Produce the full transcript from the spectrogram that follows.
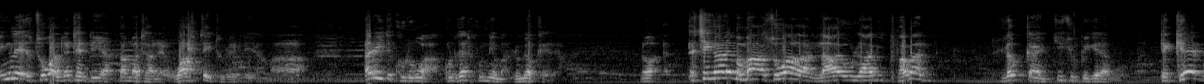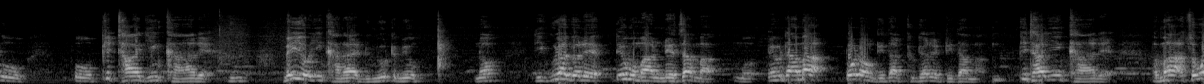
အင်္ဂလိပ်အစိုးရလက်ထက်တည်းကသတ်မှတ်ထားတဲ့ War State ဆိုတဲ့နေရာမှာအဲ့ဒီတခုလုံးက90ခုနှစ်မှာလွတ်မြောက်ခဲ့တာနော်တချိန်ကလည်းဗမာအစိုးရကလာယူလာပြီးဘာမှလောက်ကန်ကြည့်ရှုပေးခဲ့တာမို့တကယ်ကိုဟိုပြစ်ထားခြင်းခံရတဲ့ မေယောချင်းခံရတဲ့လူမျိုးတစ်မျိုးနော်ဒီကုရပြောတဲ့တေဝမာနေဇတ်မှာအင်မတာမတောတောင်ဒေသထူထားတဲ့ဒေသမှာပြစ်ထားခြင်းခံရတဲ့ဗမာအစိုးရ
